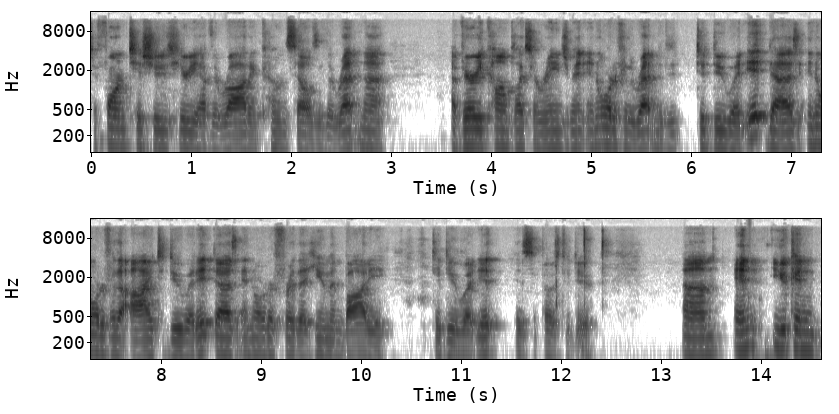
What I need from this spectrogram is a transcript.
to form tissues. Here you have the rod and cone cells of the retina, a very complex arrangement in order for the retina to, to do what it does, in order for the eye to do what it does, in order for the human body to do what it is supposed to do. Um, and you can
